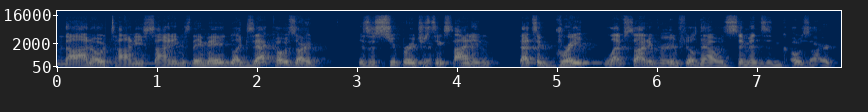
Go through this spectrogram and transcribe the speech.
non Ohtani signings they made. Like Zack Cozart is a super interesting signing. That's a great left side of your infield now with Simmons and Cozart.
